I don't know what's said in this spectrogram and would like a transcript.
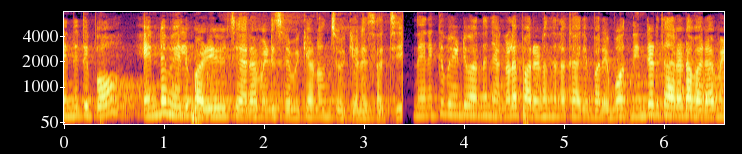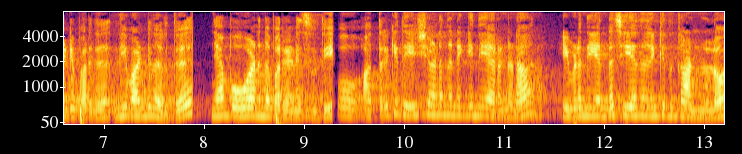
എന്നിട്ടിപ്പോ എന്റെ മേൽ പഴയ ചേരാൻ വേണ്ടി ശ്രമിക്കണോ എന്ന് സച്ചി നിനക്ക് വേണ്ടി വന്ന ഞങ്ങളെ പറയണം എന്നുള്ള കാര്യം പറയുമ്പോൾ നിന്റെ അടുത്ത് ആരാടാ വരാൻ വേണ്ടി പറഞ്ഞത്? നീ വണ്ടി നിർത്ത്. ഞാൻ പോവാണെന്ന് പറയണേ ശ്രുതി. ഓ അത്രയ്ക്ക് ദേഷ്യമാണെന്നുണ്ടെങ്കിൽ നീ ഇറങ്ങടാ. ഇവിടെ നീ എന്താ ചെയ്യാന്ന് എനിക്കൊന്നും കാണണല്ലോ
